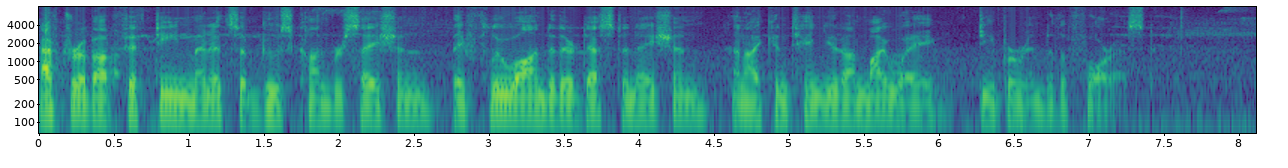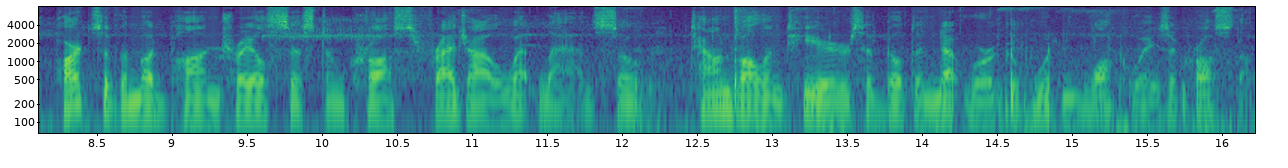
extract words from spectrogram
After about 15 minutes of goose conversation, they flew on to their destination, and I continued on my way deeper into the forest. Parts of the Mud Pond Trail system cross fragile wetlands, so town volunteers have built a network of wooden walkways across them.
